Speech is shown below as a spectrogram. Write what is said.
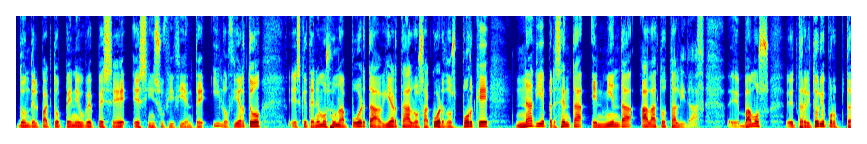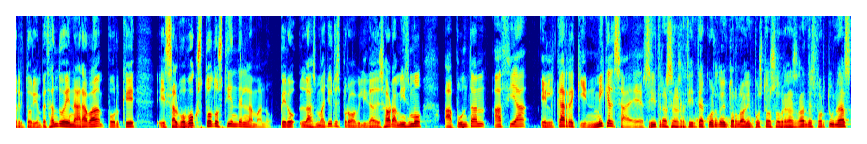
donde el pacto PNV-PSE es insuficiente. Y lo cierto es que tenemos una puerta abierta a los acuerdos porque nadie presenta enmienda a la totalidad. Eh, vamos eh, territorio por territorio, empezando en Araba porque, eh, salvo Vox, todos tienden la mano, pero las mayores probabilidades ahora mismo apuntan hacia el Carrequín. Miquel Saez. Sí, tras el reciente acuerdo en torno al impuesto sobre las grandes fortunas,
